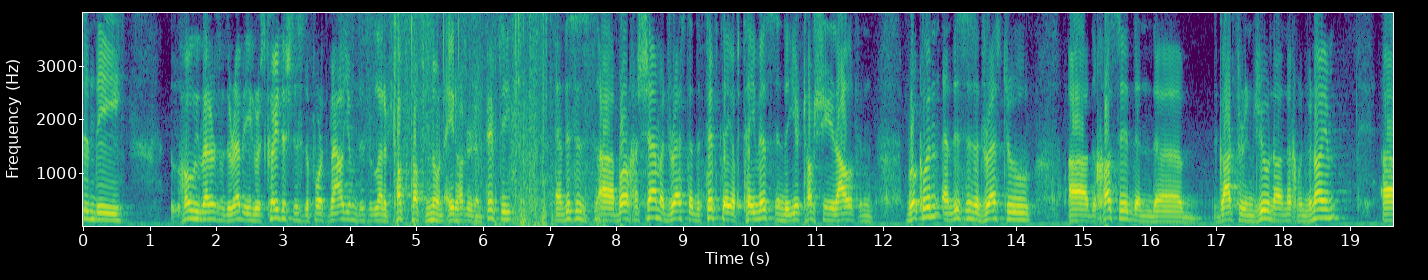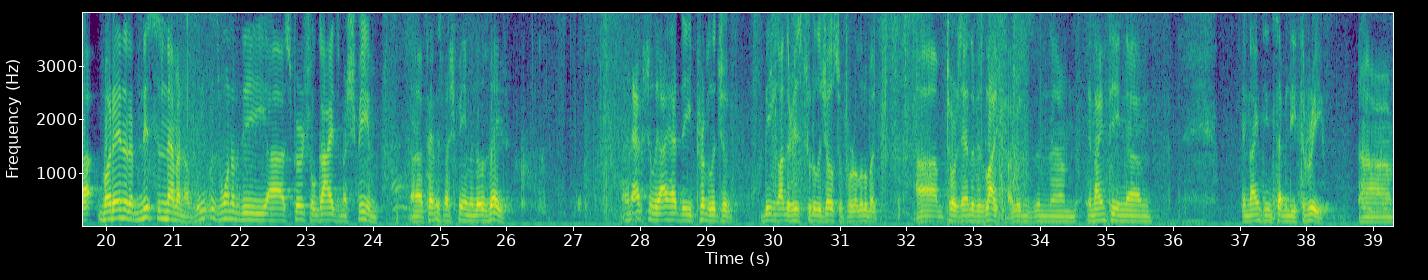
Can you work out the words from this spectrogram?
in the Holy Letters of the Rebbe Igros Kodesh. This is the fourth volume. This is the letter Tuf Tuf Nun, 850. And this is uh, Baruch Hashem addressed at the fifth day of Teves in the year Tuf Shin Aleph in Brooklyn. And this is addressed to uh, the Chassid and uh, God-fearing Jew, Nechmed Venoim, Moren Reb Nissen Nemanov. He was one of the uh, spiritual guides, Mashpim, uh, famous Mashpim in those days. And actually, I had the privilege of being under his tutelage also for a little bit um, towards the end of his life. I was in um, in 19 um, in 1973 uh,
